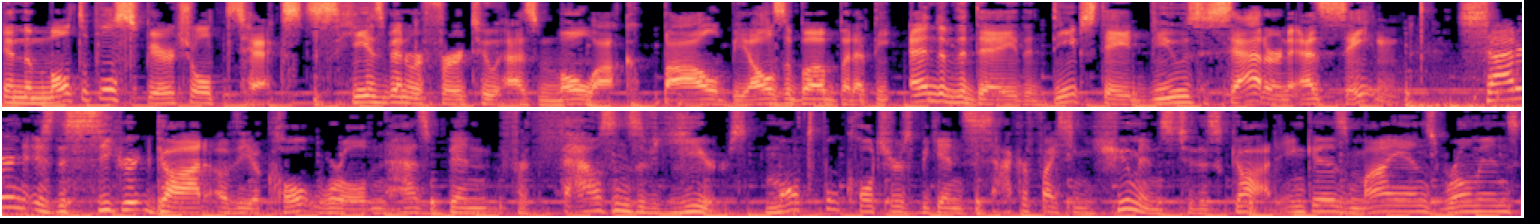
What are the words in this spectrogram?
In the multiple spiritual texts, he has been referred to as Moloch, Baal, Beelzebub, but at the end of the day, the deep state views Saturn as Satan. Saturn is the secret god of the occult world and has been for thousands of years. Multiple cultures began sacrificing humans to this god Incas, Mayans, Romans.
